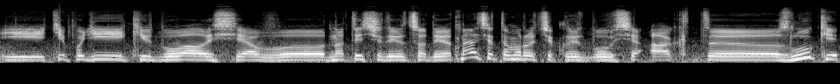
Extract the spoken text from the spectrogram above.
і ті події, які відбувалися в на 1919 році, коли відбувся акт злуки,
